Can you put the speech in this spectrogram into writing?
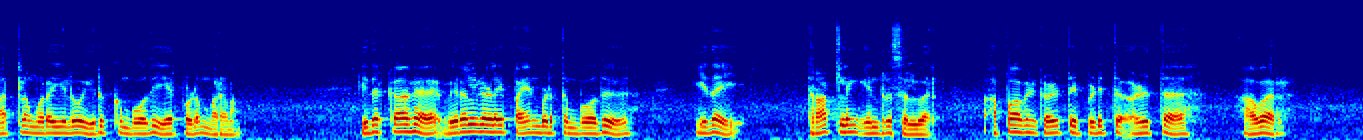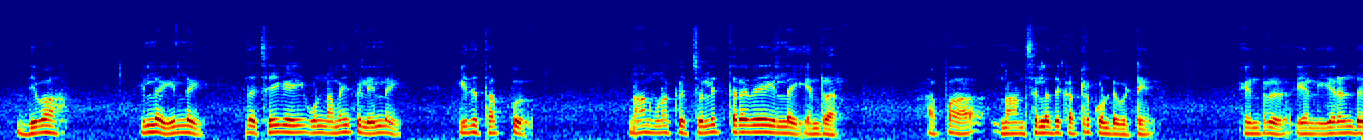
மற்ற முறையிலோ இருக்கும்போது ஏற்படும் மரணம். இதற்காக விரல்களை பயன்படுத்தும் போது இதை த்ராட்லிங் என்று சொல்வர். அப்பாவின் கழுத்தை பிடித்து அழுத்த அவர் திவா இல்லை இல்லை இந்த செய்கை உன் அமைப்பில் இல்லை இது தப்பு. நான் உனக்கு சொல்லித்தரவே இல்லை என்றார். அப்பா நான் சிலது கற்றுக்கொண்டு விட்டேன் என்று என் இரண்டு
